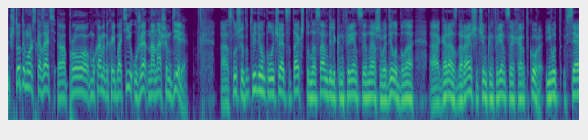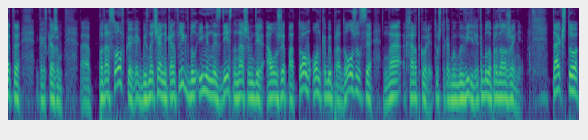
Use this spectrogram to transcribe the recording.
Что ты можешь сказать а, про Мухаммеда Хайбати уже на нашем деле? А, слушай, тут, видимо, получается так, что на самом деле конференция нашего дела была а, гораздо раньше, чем конференция хардкора. И вот вся эта, как скажем, а, потасовка, как бы изначальный конфликт был именно здесь, на нашем деле. А уже потом он как бы продолжился на хардкоре. То, что как бы мы видели, это было продолжение. Так что...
